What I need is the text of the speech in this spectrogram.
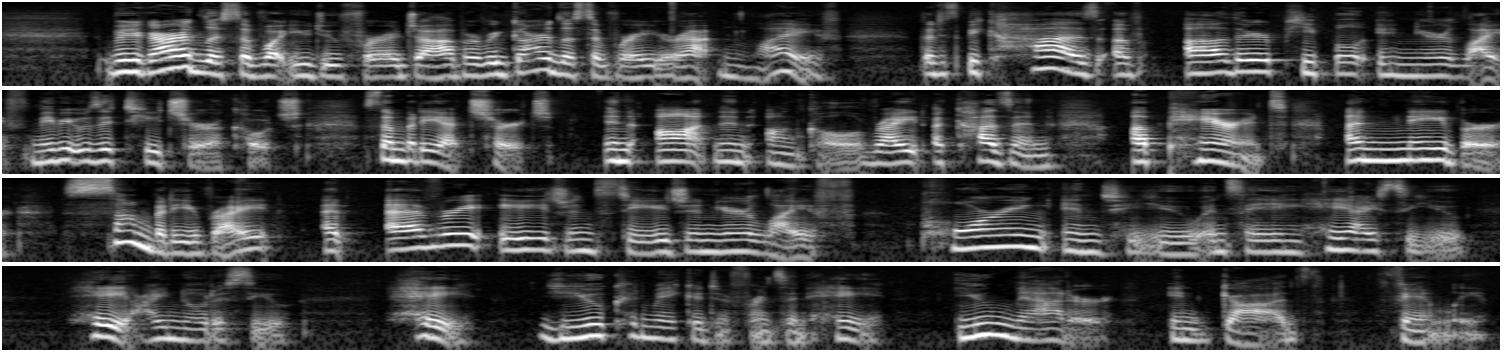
regardless of what you do for a job or regardless of where you're at in life, that it's because of other people in your life. Maybe it was a teacher, a coach, somebody at church, an aunt and an uncle, right? A cousin, a parent, a neighbor, somebody, right? At every age and stage in your life, pouring into you and saying, Hey, I see you. Hey, I notice you. Hey, you could make a difference. And hey, you matter in God's family.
